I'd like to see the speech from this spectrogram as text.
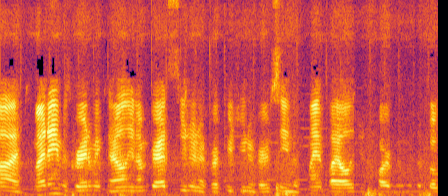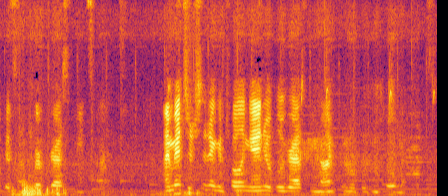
Hi, my name is Brandon McNally and I'm a grad student at Rutgers University in the Plant Biology Department with a focus on turfgrass weed science. I'm interested in controlling annual bluegrass through non-chemical control methods.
